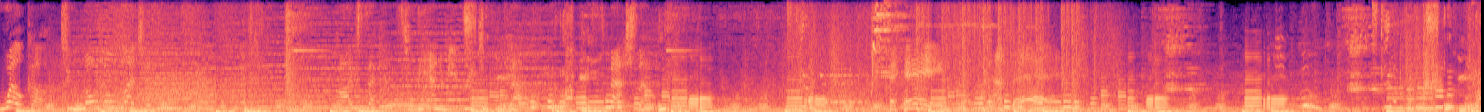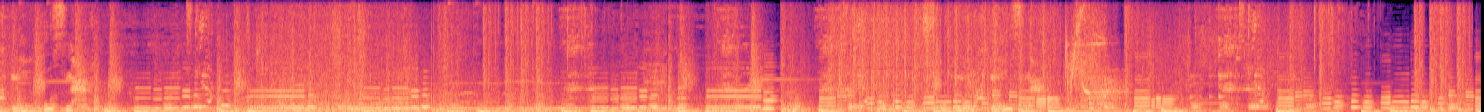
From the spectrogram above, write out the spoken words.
Welcome to Mobile Legends! Five seconds till the enemy reaches the battlefield. Smash them! Hey, not bad. Skutnu ratnu usna. Skutnu ratnu usna.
